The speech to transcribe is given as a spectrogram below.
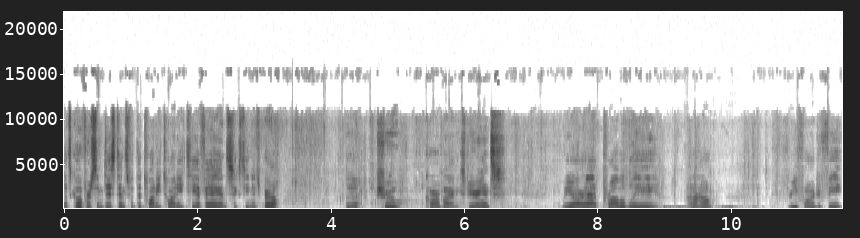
Let's go for some distance with the 2020 TFA and 16 inch barrel. The true carbine experience. We are at probably, I don't know, three, 400 feet.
